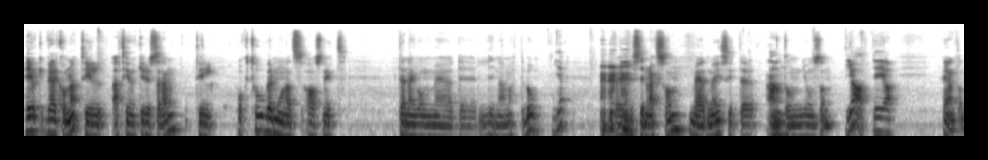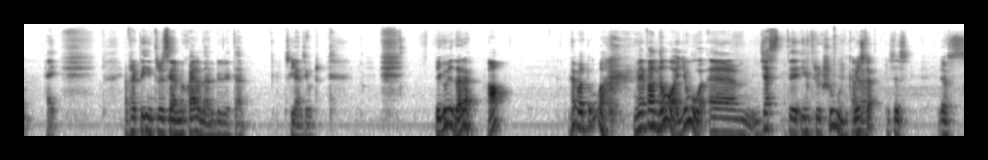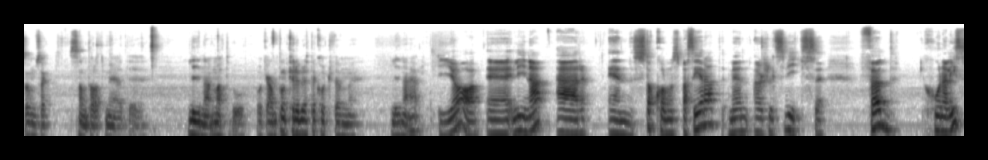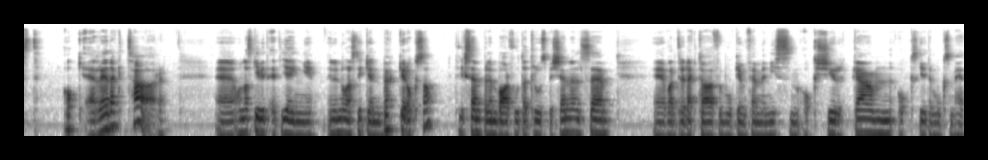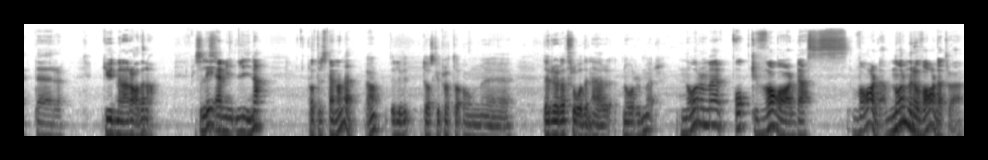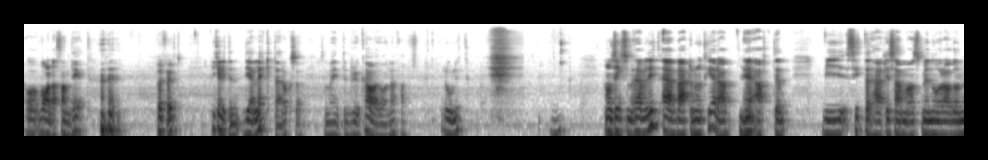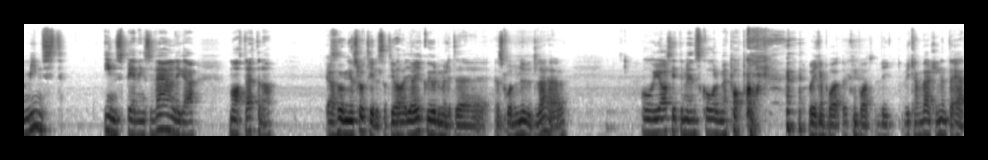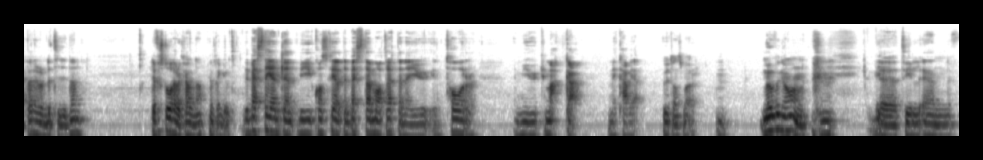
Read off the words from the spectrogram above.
Hej och välkomna till Aten och Jerusalem till oktober månads avsnitt. Denna gång med eh, Lina Mattebo. Japp. Jag heter Simon Axson. Med mig sitter Anton Jonsson. Ja, det är jag. Hej Anton. Hej. Jag försökte introducera mig själv där. Det blev lite... Det skulle jag inte gjort. Vi går vidare. Ja. Men vadå? Men vad då? Jo, eh, gästintroduktion kanske. Just det, precis. Jag som sagt samtalat med eh, Lina Mattebo. Och Anton, kan du berätta kort vem eh, Lina är? Ja, eh, Lina är en Stockholmsbaserad men Örnsköldsviks eh, född journalist och redaktör. Eh, hon har skrivit ett gäng, eller några stycken böcker också. Till exempel En barfota trosbekännelse. Eh, varit redaktör för boken Feminism och kyrkan och skrivit en bok som heter Gud mellan raderna. Så det är Lina. Låter det spännande? Ja, idag ska vi prata om eh, den röda tråden är normer. Normer och vardags... Vardag. Normer och vardag tror jag. Och vardagsandlighet. Perfekt. Fick en liten dialekt där också. Som jag inte brukar ha i alla fall. Roligt. Någonting som övrigt är värt att notera är att eh, vi sitter här tillsammans med några av de minst inspelningsvänliga maträtterna. Ja, hungern slog till så att jag, jag gick och gjorde mig lite en skål nudlar här. Och jag sitter med en skål med popcorn. Och vi kom på, kom på att vi, vi kan verkligen inte äta det här under tiden. Det får stå här och kallna helt enkelt. Det bästa egentligen, vi konstaterar att den bästa maträtten är ju en torr mjuk macka med kaviar. Utan smör. Mm. Moving on. Vi- Eh, till en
